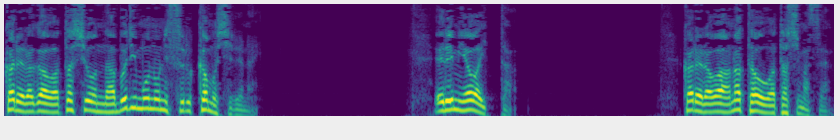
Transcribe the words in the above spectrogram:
彼らが私をなぶり者にするかもしれない。エレミアは言った。彼らはあなたを渡しません。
